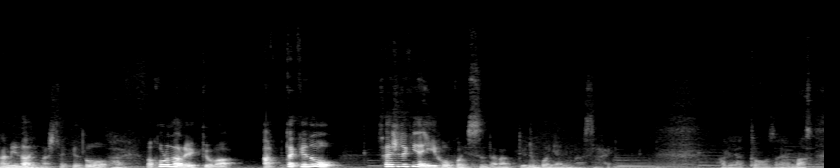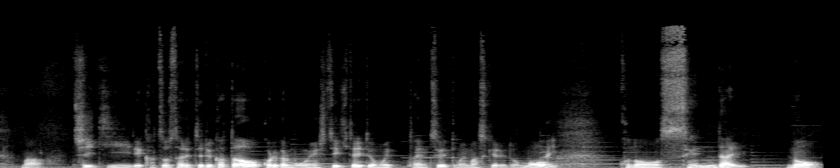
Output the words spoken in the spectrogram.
波がありましたけど、はい。まあ、コロナの影響はあったけど最終的にはいい方向に進んだなっていうところにあります。はい。ありがとうございます。まあ地域で活動されている方をこれからも応援していきたいという思い大変強いと思いますけれども、はい。この仙台の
